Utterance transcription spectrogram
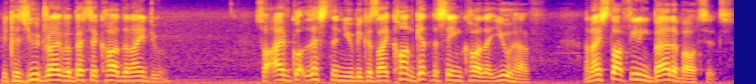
because you drive a better car than i do so i've got less than you because i can't get the same car that you have and i start feeling bad about it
